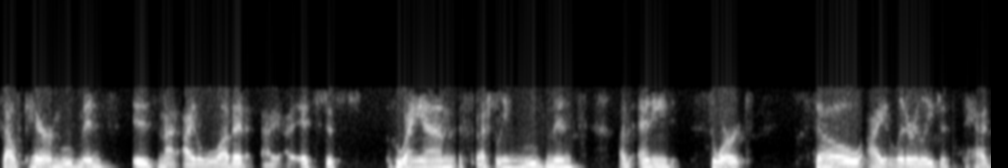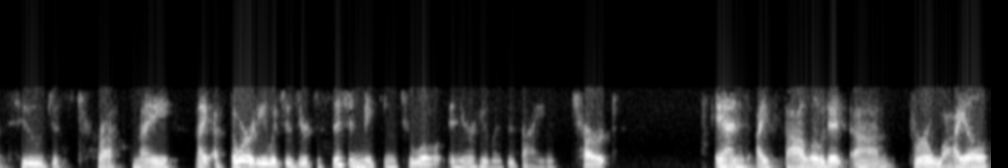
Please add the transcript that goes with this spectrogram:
Self care movements is my I love it. I, it's just who I am, especially movements of any sort. So I literally just had to just trust my my authority, which is your decision making tool in your human design chart. And I followed it um, for a while.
